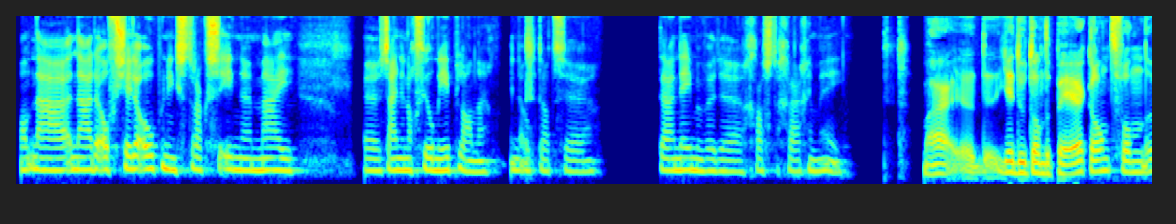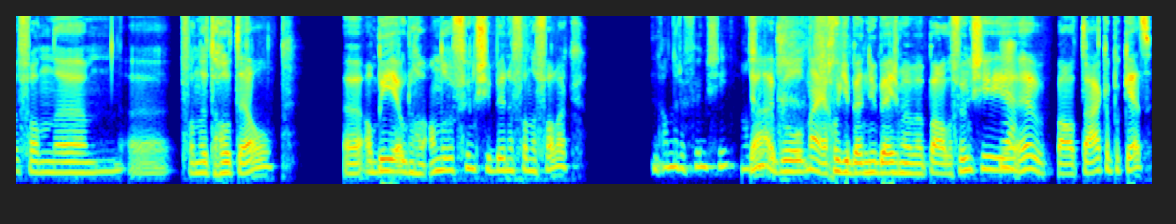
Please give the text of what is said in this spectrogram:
want na, na de officiële opening straks in uh, mei zijn er nog veel meer plannen. En ook dat, daar nemen we de gasten graag in mee. Maar jij doet dan de PR-kant van, van, van het hotel. Uh, al ben je ook nog een andere functie binnen Van de Valk? Een andere functie? ja, ik bedoel, nou ja, goed, je bent nu bezig met een bepaalde functie, ja. hè, een bepaald takenpakket.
